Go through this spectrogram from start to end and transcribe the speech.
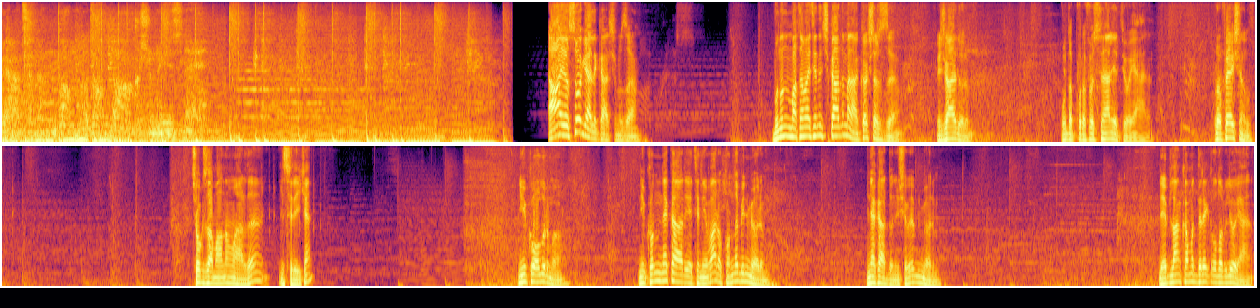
Hayatının damla damla akışını izle. Aa Yasuo geldi karşımıza. Bunun matematiğini çıkardım ben arkadaşlar size. Rica ediyorum. Burada profesyonel yatıyor yani. Professional. Çok zamanım vardı lisedeyken. Nico olur mu? Nico'nun ne kadar yeteneği var o konuda bilmiyorum. Ne kadar dönüşebilir bilmiyorum. Leblanc ama direkt olabiliyor yani.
